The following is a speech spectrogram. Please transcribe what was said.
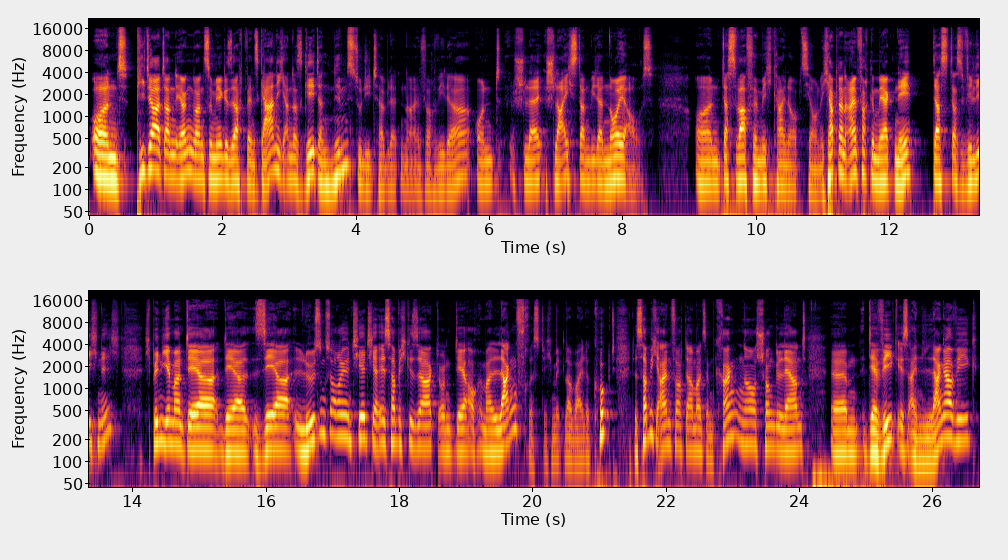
Und Peter hat dann irgendwann zu mir gesagt, wenn es gar nicht anders geht, dann nimmst du die Tabletten einfach wieder und schleichst dann wieder neu aus. Und das war für mich keine Option. Ich habe dann einfach gemerkt, nee, das, das will ich nicht. Ich bin jemand, der, der sehr lösungsorientiert ja ist, habe ich gesagt, und der auch immer langfristig mittlerweile guckt. Das habe ich einfach damals im Krankenhaus schon gelernt. Ähm, der Weg ist ein langer Weg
